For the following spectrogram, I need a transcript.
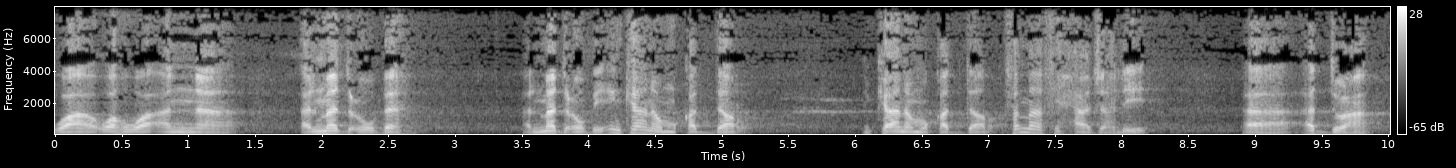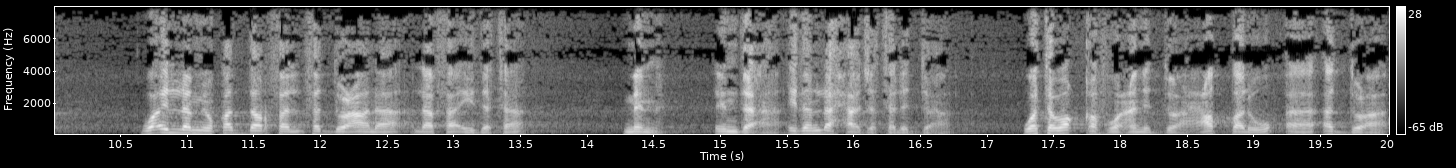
وهو أن المدعو به المدعو به إن كان مقدر إن كان مقدر فما في حاجة للدعاء وإن لم يقدر فالدعاء لا, فائدة منه إن دعا. إذن لا حاجة للدعاء. وتوقفوا عن الدعاء عطلوا الدعاء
